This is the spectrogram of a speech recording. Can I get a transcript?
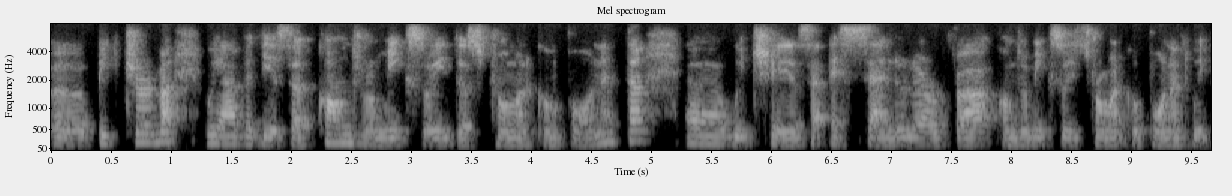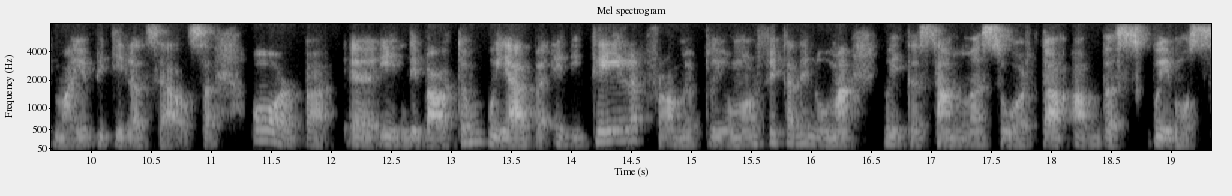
uh, picture, we have this uh, chondromyxoid stromal component, uh, which is a cellular uh, chondromyxoid stromal component with myoepithelial cells. Or uh, in the bottom, we have a detail from a pleomorphic adenoma with some sort of squamous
